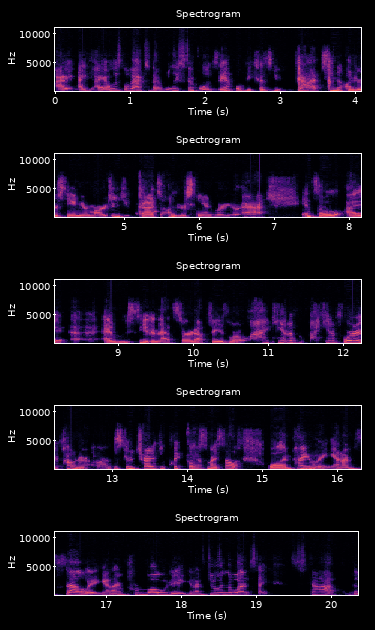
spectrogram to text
I, I, I always go back to that really simple example because you've got to understand your margins. You've got to understand where you're at. And so I, and we see it in that startup phase where I can't, I can't afford an accountant. I'm just going to try to do QuickBooks myself while I'm hiring and I'm selling and I'm promoting and I'm doing the website stop. The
